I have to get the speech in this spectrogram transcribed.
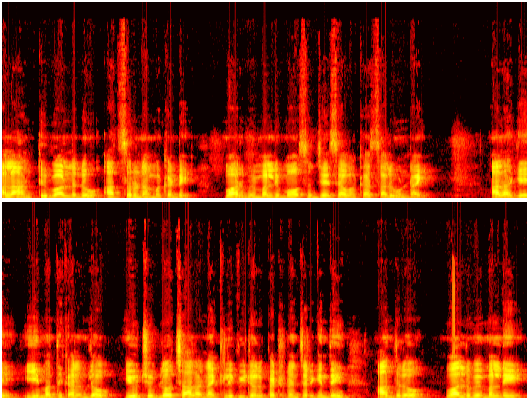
అలాంటి వాళ్ళను అస్సలు నమ్మకండి. వారు మిమ్మల్ని మోసం చేసే అవకాశాలు ఉన్నాయి. అలాగే ఈ మధ్యకాలంలో యూట్యూబ్లో చాలా నకిలీ వీడియోలు పెట్టడం జరిగింది. అందులో వాళ్ళు మిమ్మల్ని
